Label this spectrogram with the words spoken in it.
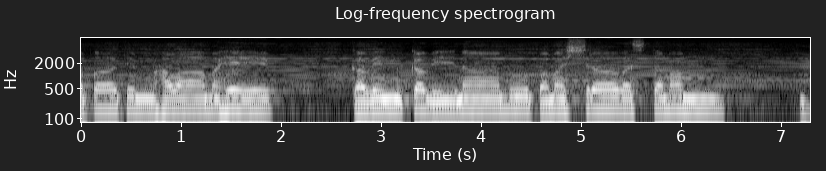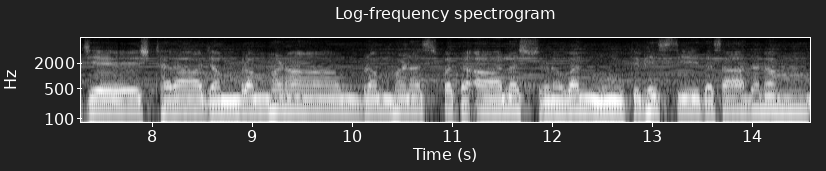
गणपतिं हवामहे। कविं कवीनामुपमश्रवस्तमं। ज्येष्ठराजं ब्रह्मणां ब्रह्मणस्पत आनशृण्वन्नूतिभिः सीदसादनम्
